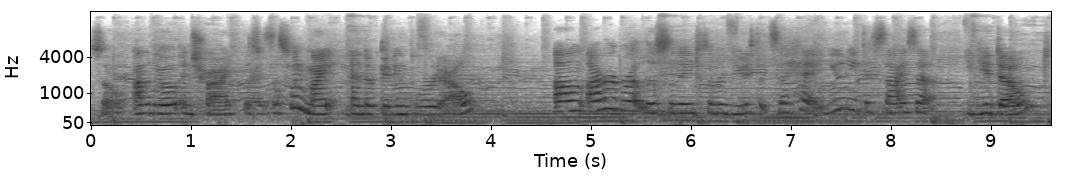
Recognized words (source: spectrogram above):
So I'm gonna go and try this. This one might end up getting blurred out. Um, I regret listening to the reviews that say, hey, you need to size up. You don't.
